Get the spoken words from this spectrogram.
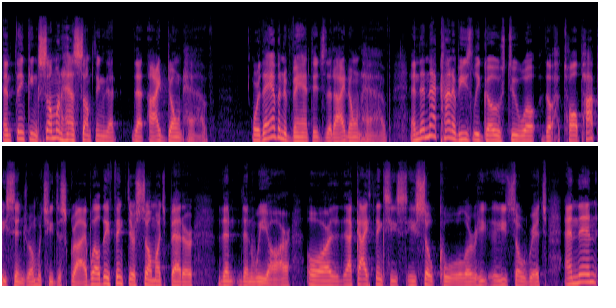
and thinking someone has something that, that I don't have, or they have an advantage that I don't have. And then that kind of easily goes to, well, the tall poppy syndrome, which you described. Well, they think they're so much better than, than we are, or that guy thinks he's, he's so cool, or he, he's so rich. And then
